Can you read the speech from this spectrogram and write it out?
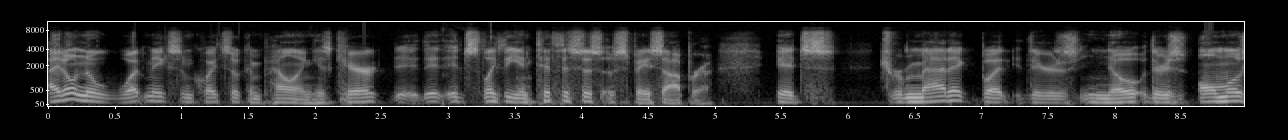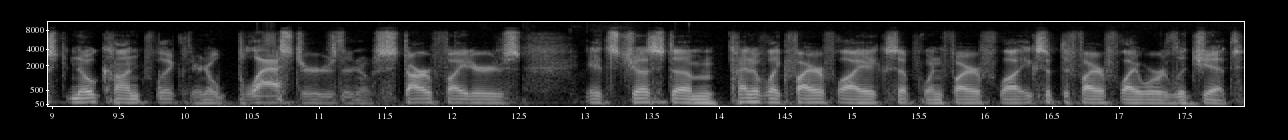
I don't know what makes him quite so compelling. His character, it- it's like the antithesis of space opera. It's dramatic, but there's no, there's almost no conflict. There are no blasters. There are no starfighters. It's just um, kind of like Firefly, except when Firefly, except the Firefly were legit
